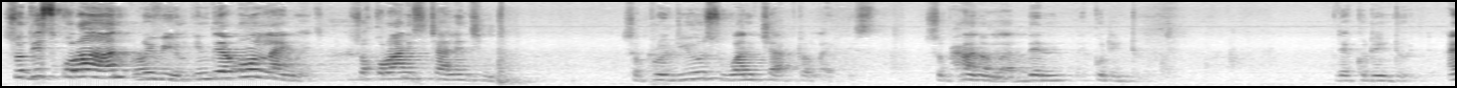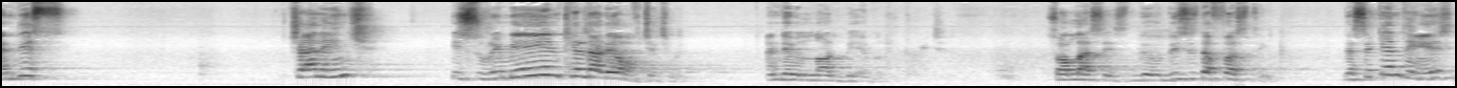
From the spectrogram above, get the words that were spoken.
So this Quran revealed in their own language. So Quran is challenging them. So produce one chapter like this. Subhanallah. Hmm. Then they couldn't do it. They couldn't do it. And this challenge is remain till the day of judgment. And they will not be able to do it. So Allah says, this is the first thing. The second thing is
